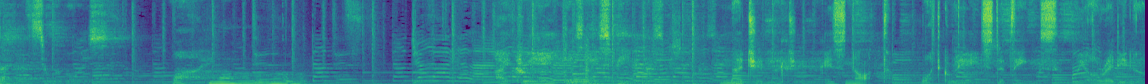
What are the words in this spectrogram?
You've your voice. Why? I create as I speak. Magic is not what creates the things we already know.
